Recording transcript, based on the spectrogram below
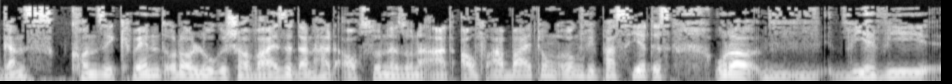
ganz konsequent oder logischerweise dann halt auch so eine so eine Art Aufarbeitung irgendwie passiert ist oder wie wie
